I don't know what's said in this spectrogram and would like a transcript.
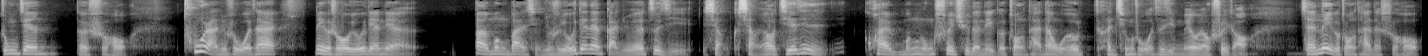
中间的时候，突然就是我在那个时候有一点点。半梦半醒，就是有一点点感觉自己想想要接近快朦胧睡去的那个状态，但我又很清楚我自己没有要睡着。在那个状态的时候，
